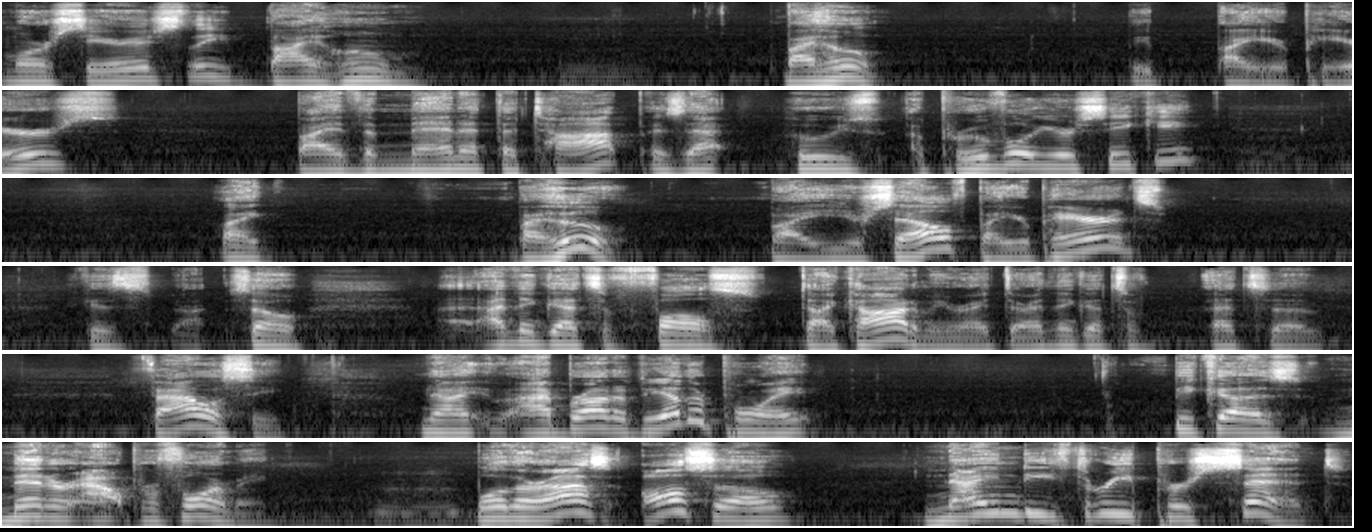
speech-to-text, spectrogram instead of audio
more seriously. By whom? By whom? By your peers? By the men at the top? Is that whose approval you're seeking? Like, by who? By yourself? By your parents? Because uh, so, I think that's a false dichotomy right there. I think that's a that's a fallacy. Now I brought up the other point because men are outperforming. Mm-hmm. Well, they're also 93%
